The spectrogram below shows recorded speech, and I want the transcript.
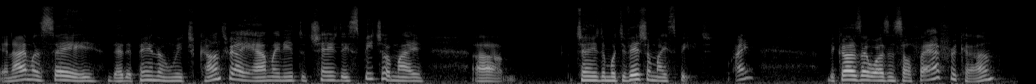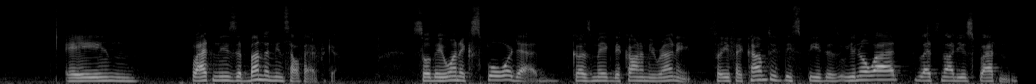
And I must say that depending on which country I am, I need to change the speech of my, uh, change the motivation of my speech, right? Because I was in South Africa, and platinum is abundant in South Africa. So they want to explore that because make the economy running. So if I come to this speech, you know what, let's not use platinum.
